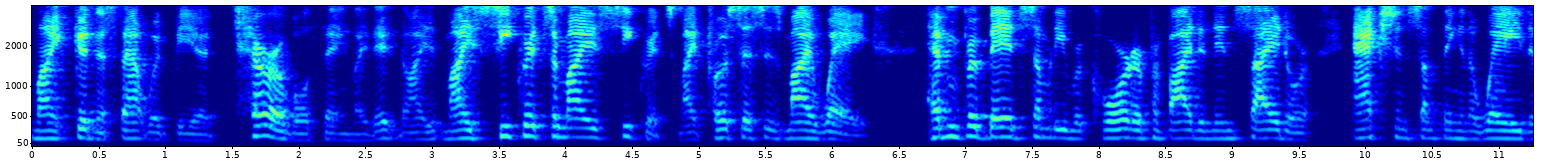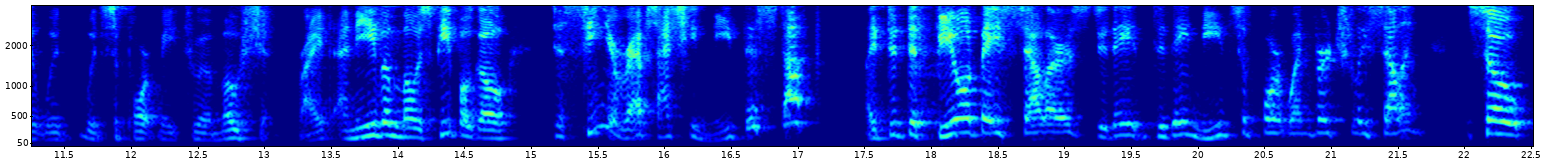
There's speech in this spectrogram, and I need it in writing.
my goodness that would be a terrible thing. Like my, my secrets are my secrets. My process is my way. Heaven forbid somebody record or provide an insight or action something in a way that would would support me through emotion right? And even most people go do senior reps actually need this stuff? Like did the field-based sellers do they do they need support when virtually selling? So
